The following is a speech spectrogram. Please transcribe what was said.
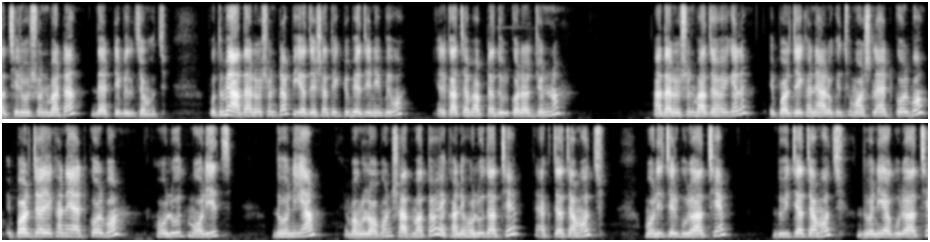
আছে রসুন বাটা, দেড় টেবিল চামচ। প্রথমে আদা রসুনটা পেঁয়াজের সাথে একটু ভেজে নিব। এর কাঁচা ভাবটা দূর করার জন্য। আদা, রসুন ভাজা হয়ে গেলে এ পর্যায়ে এখানে আরও কিছু মশলা অ্যাড করব। এ পর্যায়ে এখানে অ্যাড করব হলুদ, মরিচ, ধনিয়া এবং লবণ স্বাদ মতো। এখানে হলুদ আছে এক চা চামচ, মরিচের গুঁড়ো আছে দুই চা চামচ, ধনিয়া গুঁড়ো আছে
